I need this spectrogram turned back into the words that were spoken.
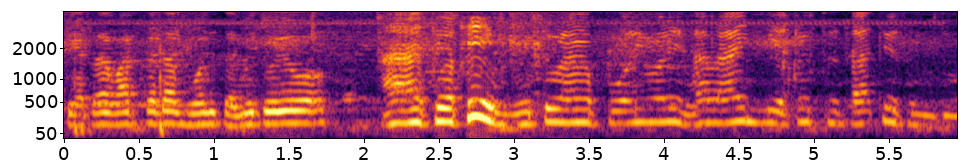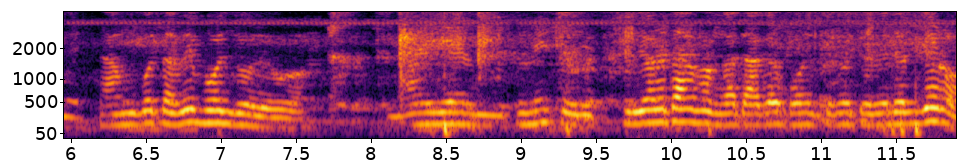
કહેતા વાત કરતા ફોન તમે તોડ્યો? હા ચોથી હું તો આ પોળી વાળી હાલ આવીને બેઠો તો સાચું છું તું આમકો તમે ફોન ચોર્યો ના યાર હું તો નહીં ચોરું સિલ્વર તાર મંગાતા આગળ ફોન તમે તો જરો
